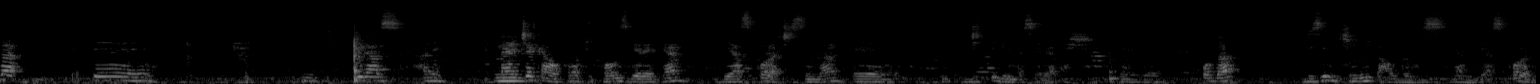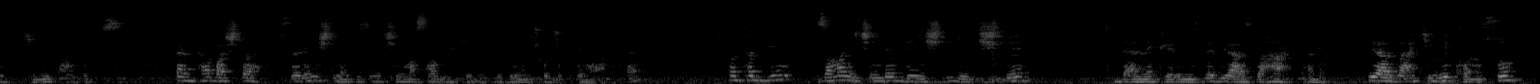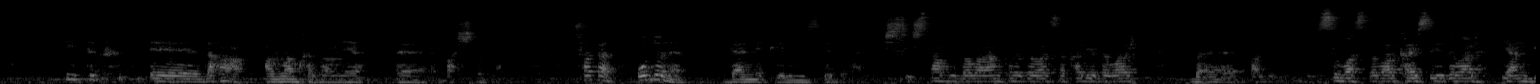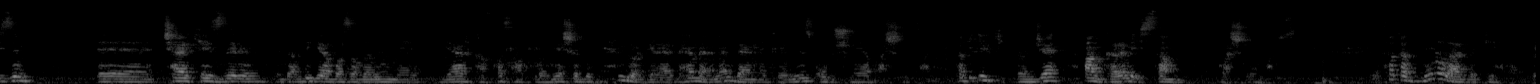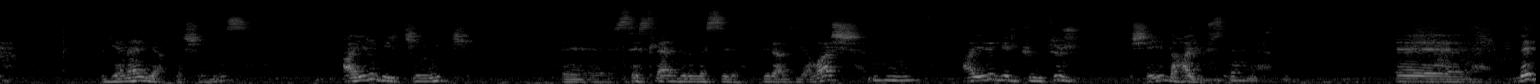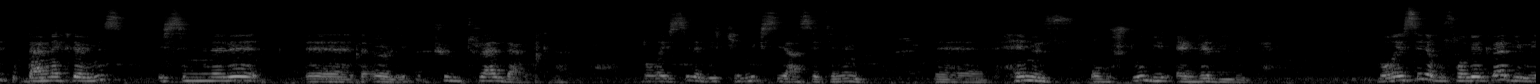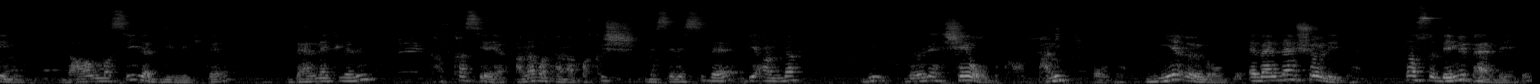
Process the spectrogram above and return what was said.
burada eee, biraz hani mercek altına tutmamız gereken diaspor açısından eee, ciddi bir mesele var. Eee, o da bizim kimlik algımız, yani diasporadaki kimlik algımız. Ben ta başta söylemiştim ya bizim için masal ülkedir diye benim çocukluğuma atfen. Sonra tabii bu zaman içinde değişti, gelişti. Derneklerimizde biraz daha hani biraz daha kimlik konusu bir tık eee, daha anlam kazanmaya eee, başladı. Fakat o dönem derneklerimizde de işte İstanbul'da var, Ankara'da var, Sakarya'da var, eee, Sivas'ta var, Kayseri'de var. Yani bizim eee Çerkezlerin, Adıyaman bazaların ve diğer Kafkas halklarının yaşadığı bütün bölgelerde hemen hemen derneklerimiz oluşmaya başladı. Tabii ilk önce Ankara ve İstanbul başta olmak üzere. Fakat buralardaki genel yaklaşımımız ayrı bir kimlik eee, seslendirmesi biraz yavaş, Hı hı. ayrı bir kültür şeyi daha yüksek. Ee, ve derneklerimiz isimleri e, de öyleydi. Kültürel derneklerdi. Dolayısıyla bir kimlik siyasetinin e, henüz oluştuğu bir evre değildi. Dolayısıyla bu Sovyetler Birliği'nin dağılmasıyla birlikte derneklerin Kafkasya'ya, ana vatana bakış meselesi de bir anda bir böyle şey olduk, panik oldu. Niye öyle oldu? Evvelden şöyleydi. Nasıl demir perdeydi.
